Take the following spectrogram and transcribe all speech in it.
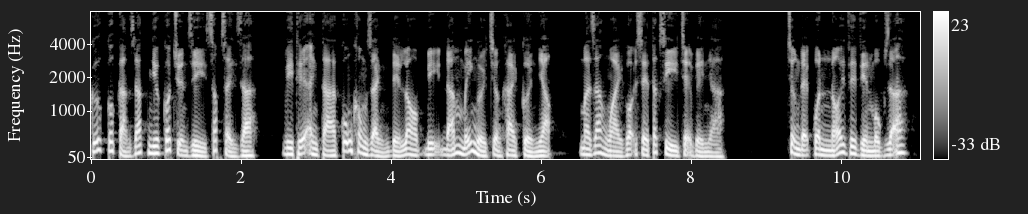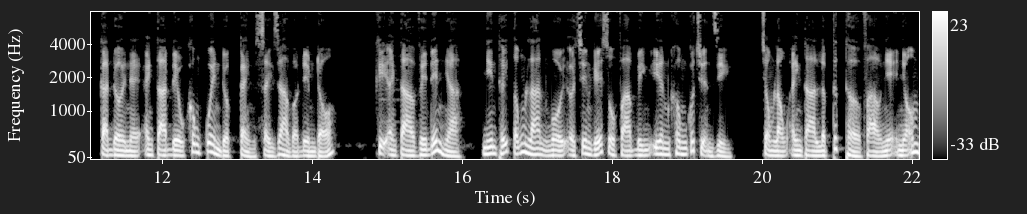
cứ có cảm giác như có chuyện gì sắp xảy ra. Vì thế anh ta cũng không rảnh để lo bị đám mấy người trường khai cười nhạo, mà ra ngoài gọi xe taxi chạy về nhà. Trường đại quân nói với viên mục giã, cả đời này anh ta đều không quên được cảnh xảy ra vào đêm đó. Khi anh ta về đến nhà, nhìn thấy Tống Lan ngồi ở trên ghế sofa bình yên không có chuyện gì, trong lòng anh ta lập tức thở vào nhẹ nhõm.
